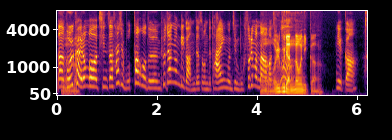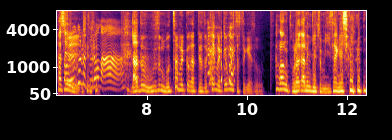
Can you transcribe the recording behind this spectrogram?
나 어, 몰카 뭐. 이런 거 진짜 사실 못하거든. 표정 연기가 안 돼서. 근데 다행인 건 지금 목소리만 어, 나와가지고. 얼굴이 안 나오니까. 그니까. 사실 얼굴로 드러나. 나도 웃음 못 참을 것 같아서 캠을 끄고 있었어 계속. 상황 돌아가는 게 좀 이상해졌는데.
